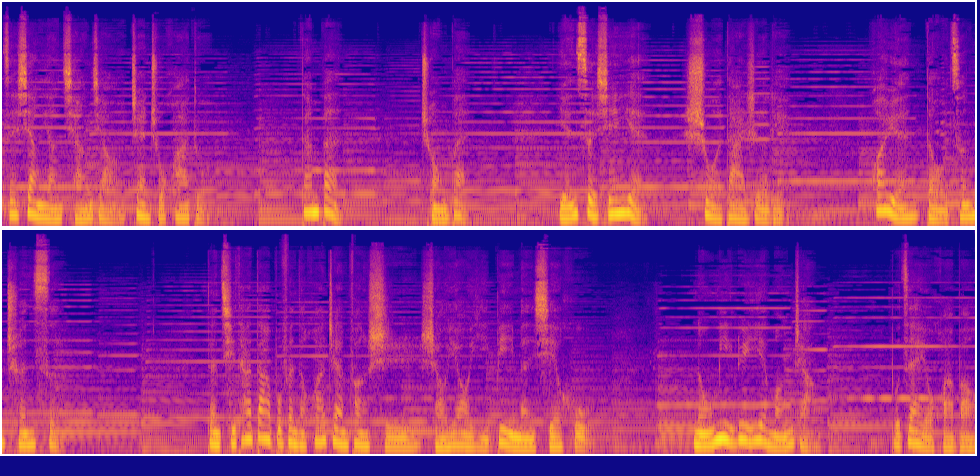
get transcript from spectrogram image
在向阳墙角绽出花朵，单瓣、重瓣，颜色鲜艳，硕大热烈，花园陡增春色。等其他大部分的花绽放时，芍药已闭门歇户，浓密绿叶猛长，不再有花苞，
